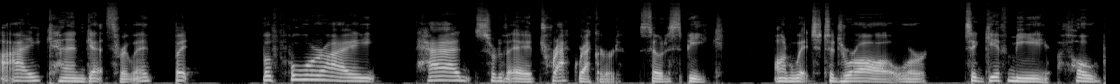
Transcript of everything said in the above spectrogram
I can get through it. But before I had sort of a track record, so to speak, on which to draw or to give me hope,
